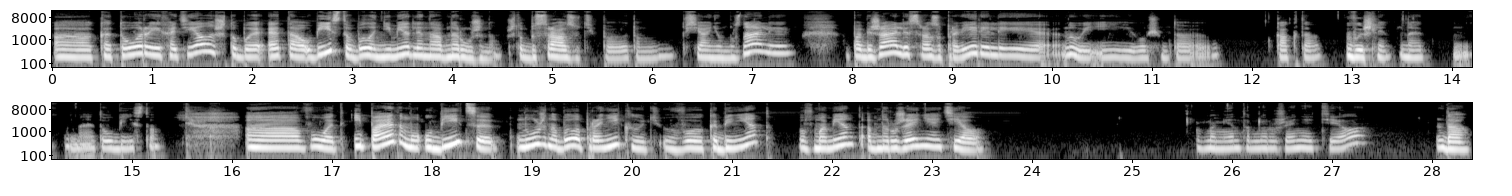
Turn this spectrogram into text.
который хотел, чтобы это убийство было немедленно обнаружено, чтобы сразу, типа, там, все о нем узнали, побежали, сразу проверили, ну и, в общем-то, как-то вышли на, э- на это убийство. А, вот. И поэтому убийце нужно было проникнуть в кабинет в момент обнаружения тела. В момент обнаружения тела? Да.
